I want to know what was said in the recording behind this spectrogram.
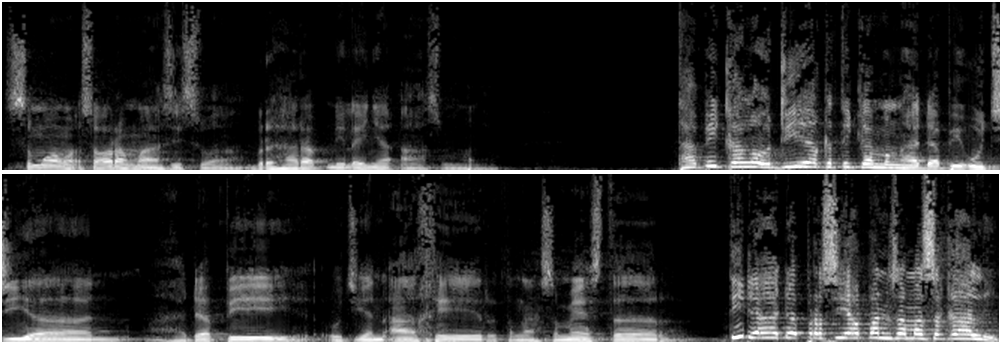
Semua seorang mahasiswa berharap nilainya A semuanya. Tapi kalau dia ketika menghadapi ujian, menghadapi ujian akhir, tengah semester, tidak ada persiapan sama sekali.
